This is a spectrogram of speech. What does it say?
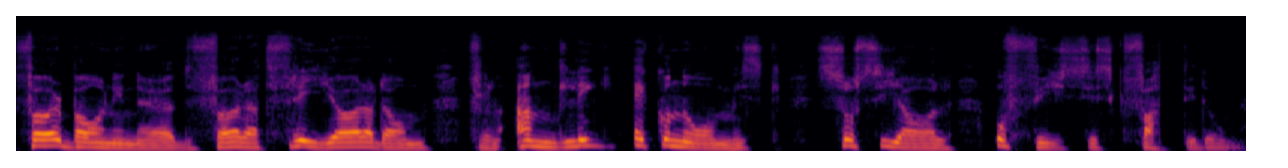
för barn i nöd för att frigöra dem från andlig, ekonomisk, social och fysisk fattigdom.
